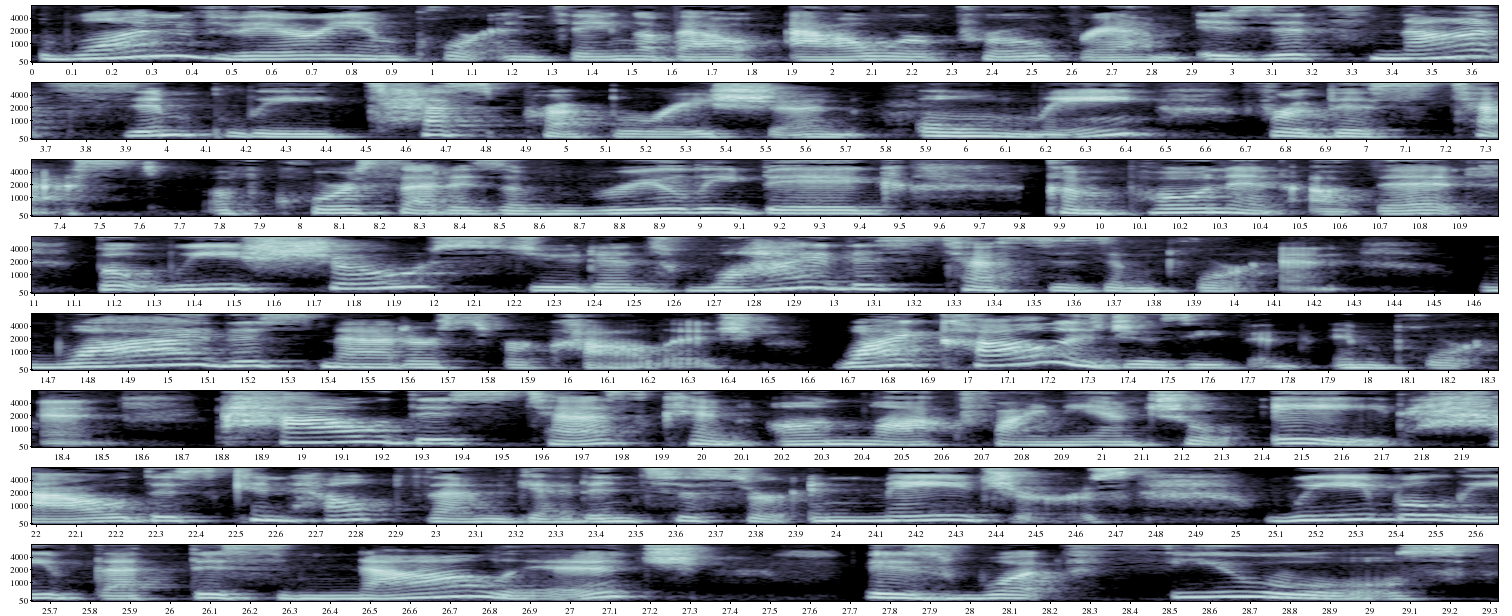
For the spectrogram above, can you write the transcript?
One very important thing about our program is it's not simply test preparation only for this test. Of course, that is a really big component of it, but we show students why this test is important why this matters for college, why college is even important, how this test can unlock financial aid, how this can help them get into certain majors. We believe that this knowledge is what fuels,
